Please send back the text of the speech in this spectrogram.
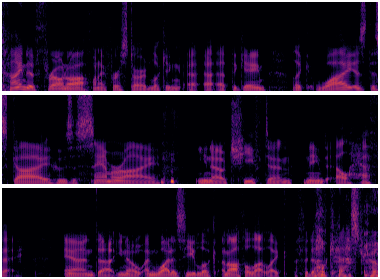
kind of thrown off when I first started looking at, at, the game. Like, why is this guy who's a samurai, you know, chieftain named El Jefe? And uh, you know, and why does he look an awful lot like Fidel Castro?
